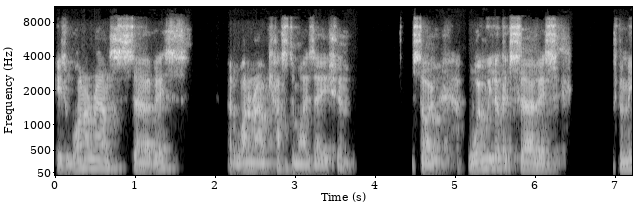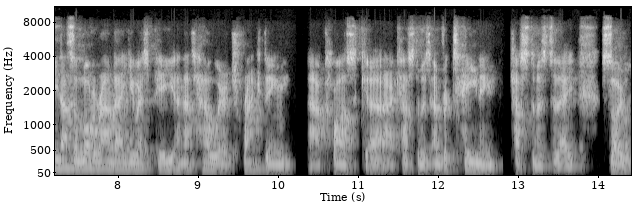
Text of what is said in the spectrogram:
is one around service and one around customization. So when we look at service, for me, that's a lot around our USP, and that's how we're attracting our class, uh, our customers, and retaining customers today. So,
